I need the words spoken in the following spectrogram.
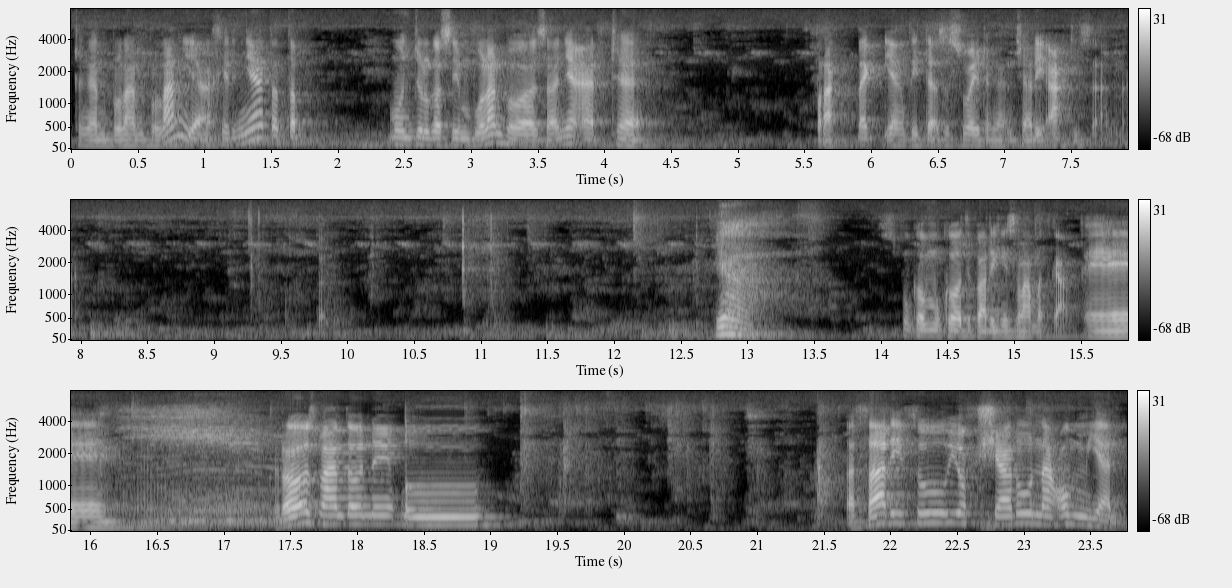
dengan pelan-pelan ya akhirnya tetap muncul kesimpulan bahwasanya ada praktek yang tidak sesuai dengan syariah di sana. Ya, semoga-moga diparingi selamat kabeh. Terus mantune ku Asalisu yuhsyaruna umyan.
